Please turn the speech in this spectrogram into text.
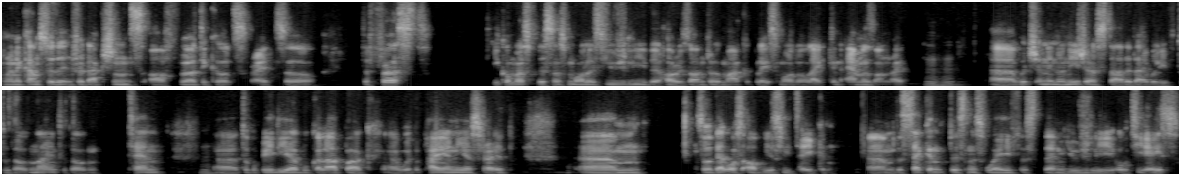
when it comes to the introductions of verticals, right? So the first e-commerce business model is usually the horizontal marketplace model, like in Amazon, right? Mm-hmm. Uh, which in Indonesia started, I believe, 2009, 2000, 10, mm-hmm. uh, Tokopedia, Bukalapak uh, were the pioneers, right? Um, so that was obviously taken. Um, the second business wave is then usually OTAs.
